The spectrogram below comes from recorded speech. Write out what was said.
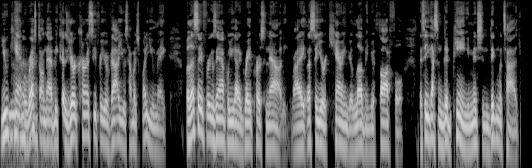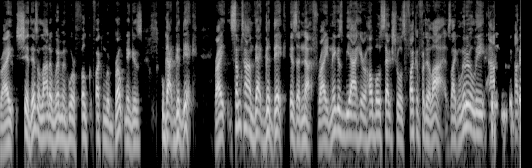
you can't Mhm. rest on that because your currency for your value is how much money you make. But let's say, for example, you got a great personality, right? Let's say you're caring, you're loving, you're thoughtful. Let's say you got some good peen. You mentioned dickmatized, right? Shit, there's a lot of women who are fuck, fucking with broke niggas who got good dick, right? Sometimes that good dick is enough, right? Niggas be out here homosexuals fucking for their lives, like literally out, out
